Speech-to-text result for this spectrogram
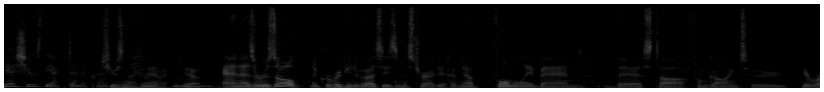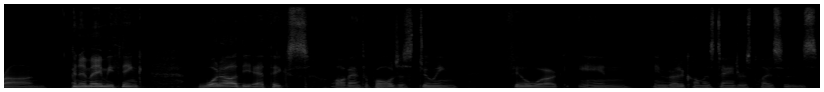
Yeah, she was the academic, right? She was an academic, For, yeah. Mm. And as a result, a group of universities in Australia have now formally banned their staff from going to Iran. And it made me think what are the ethics of anthropologists doing fieldwork in inverted commas dangerous places?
